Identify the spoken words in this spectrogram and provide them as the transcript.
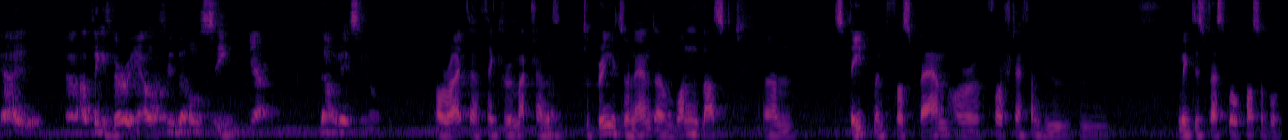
yeah, I, I think it's very healthy the whole scene Yeah. nowadays. You know. All right, thank you very much. And to bring it to an end, um, one last um, statement for SBÄM or for Stefan, who, who made this festival possible.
